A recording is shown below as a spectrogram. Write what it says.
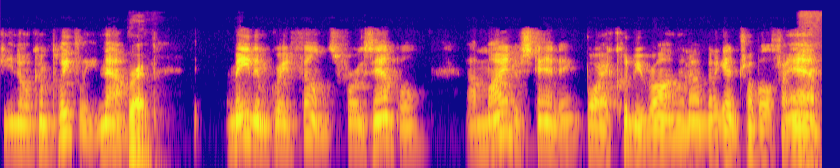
you know, completely. Now, right. made them great films. For example, uh, my understanding, boy, I could be wrong, and I'm going to get in trouble if I am.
